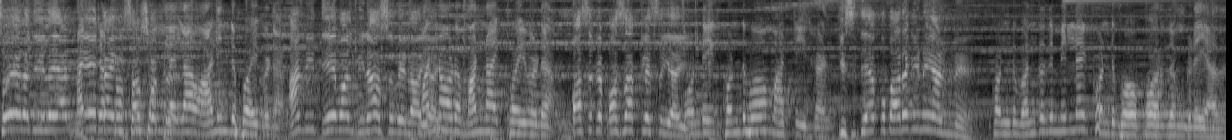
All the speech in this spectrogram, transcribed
සොයලා දීලා යන්න மற்ற ඒකයි பொக்கிஷங்கள் සම්පත. எல்லாம் அழிந்து போய்விடும் අනි දේවල් විනාශ වෙලා යයි. மண்ணோட மண்ணாய் போய்விடும் පසට පසක් ලෙස යයි. ஒன்றையும் கொண்டு போக மாட்டீர்கள் කිසි දෙයක් ඔබ අරගෙන යන්න. கொண்டு வந்ததும் இல்லை கொண்டு போக போறதும் கிடையாது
